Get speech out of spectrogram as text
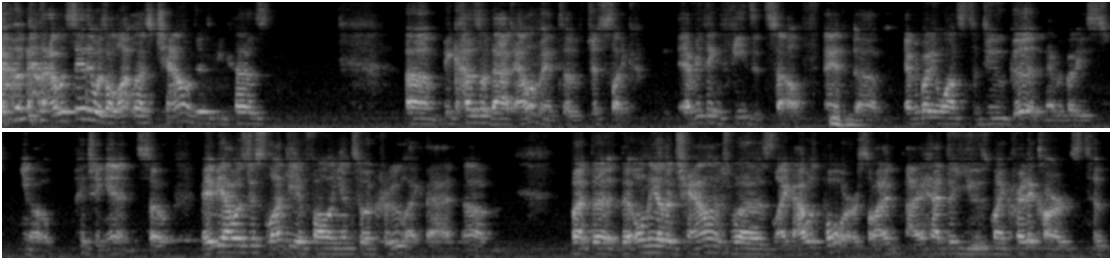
I would say there was a lot less challenges because um, because of that element of just like everything feeds itself, and um, everybody wants to do good, and everybody's you know pitching in. So maybe I was just lucky of falling into a crew like that. Um, but the, the only other challenge was like I was poor, so I, I had to use my credit cards to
